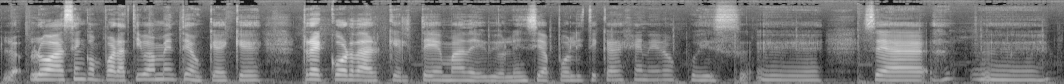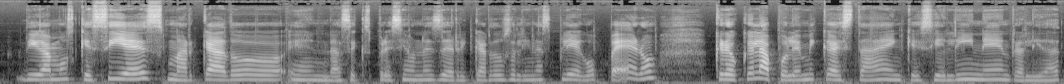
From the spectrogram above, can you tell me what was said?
lo, hacen comparativamente aunque hay que recordar que el tema de violencia política de género pues eh, sea eh, digamos que sí es marcado en las expresiones de Ricardo Salinas Pliego pero creo que la polémica está en que si el INE en realidad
